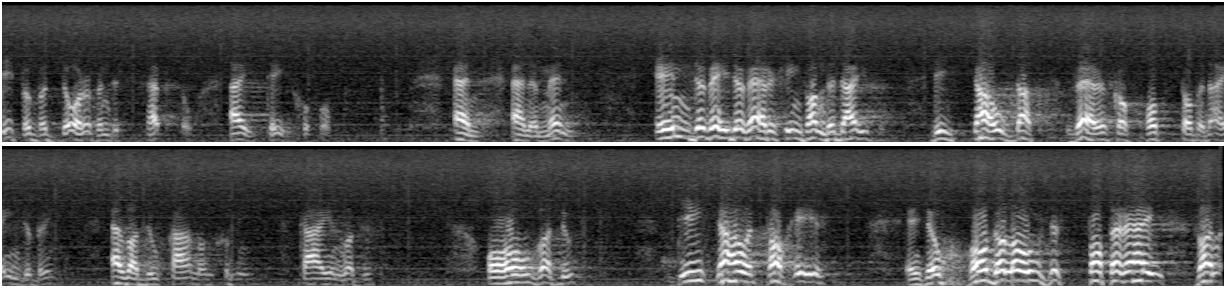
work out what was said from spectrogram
diepe bedorvende schepsel uit tegen God. En, en een mens in de medewerking van de duivel. Die zou dat werken God tot een einde brengen. En wat doet Kanon gemeen? Kain wat doet? Oh wat doet? Die zou het toch eerst in zo'n goddeloze spotterij van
